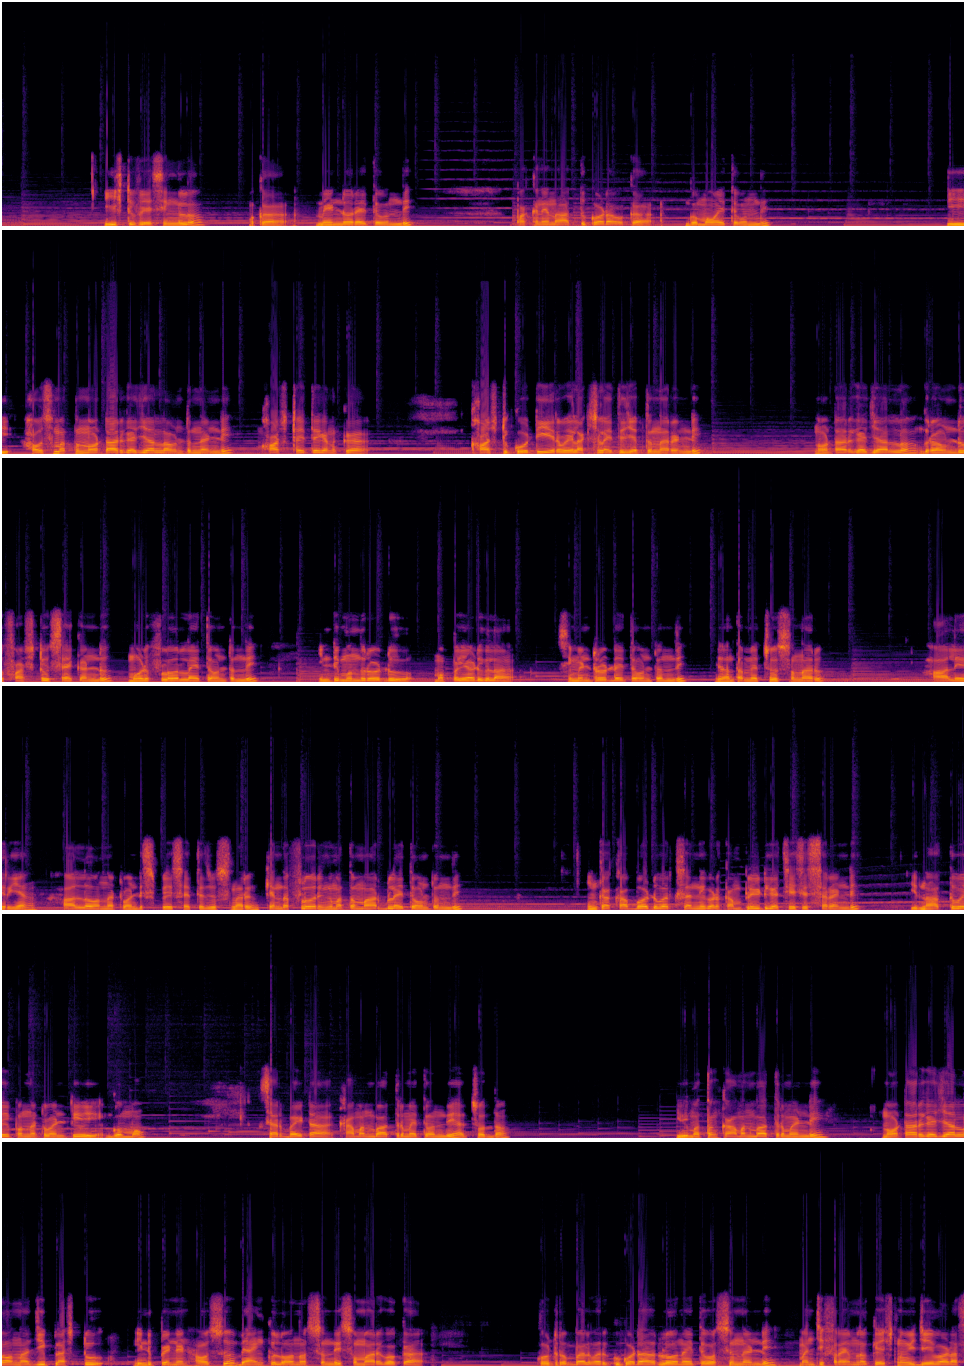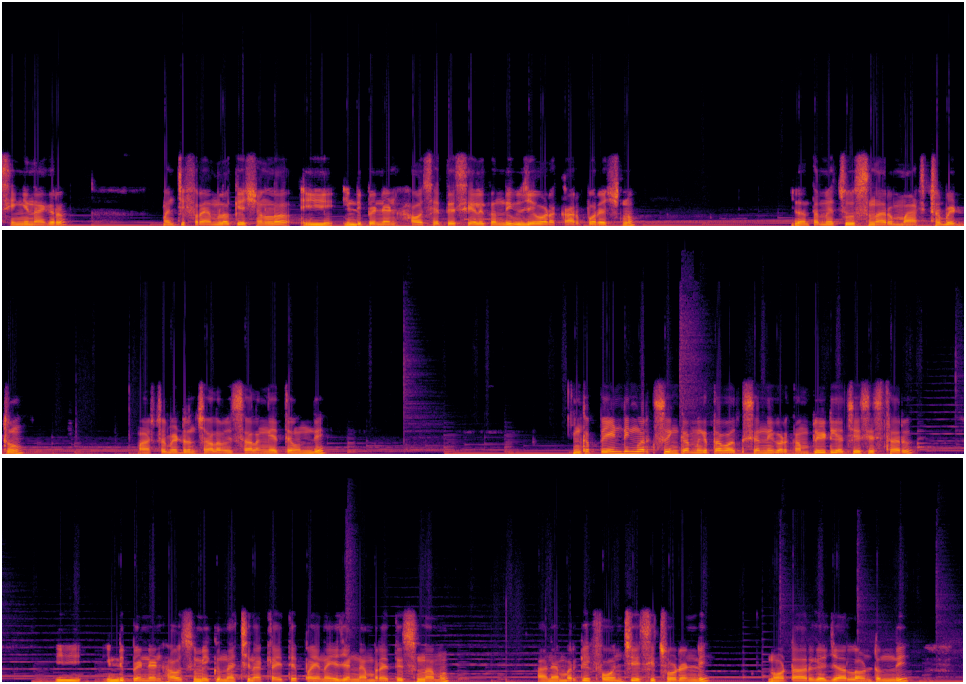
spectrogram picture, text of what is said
ఈస్ట్ ఫేసింగ్లో ఒక మెయిన్ డోర్ అయితే ఉంది. పక్కనే నార్త్ కూడా ఒక గుమ్మం అయితే ఉంది. ఈ హౌస్ మొత్తం నూట ఆరు గజాల్లో ఉంటుందండి. కాస్ట్ అయితే కనుక కాస్ట్ కోటి ఇరవై లక్షలు అయితే చెప్తున్నారండి. నూట ఆరు గజాల్లో గ్రౌండ్ ఫస్ట్ సెకండ్ మూడు ఫ్లోర్లు అయితే ఉంటుంది. ఇంటి ముందు రోడ్డు ముప్పై అడుగుల సిమెంట్ రోడ్ అయితే ఉంటుంది. ఇదంతా మీరు చూస్తున్నారు. Hall area. హాల్లో ఉన్నటువంటి స్పేస్ అయితే చూస్తున్నారు. కింద ఫ్లోరింగ్ మొత్తం మార్బుల్ అయితే ఉంటుంది. ఇంకా కబోర్డ్ వర్క్స్ అన్నీ కూడా కంప్లీట్గా చేసిస్తారండి. ఈ నార్త్ వైపు ఉన్నటువంటి గుమ్మం. సార్ బయట కామన్ బాత్రూమ్ అయితే ఉంది. అది చూద్దాం. ఇది మొత్తం కామన్ బాత్రూమ్ అండి. నూట ఆరు గజాల్లో ఉన్న G plus two independent house. Bank loan వస్తుంది. సుమారుగా ఒక కోటి రూపాయల వరకు కూడా లోన్ అయితే వస్తుందండి. మంచి ఫ్రైమ్ లొకేషన్ విజయవాడ సింగినగర్. మంచి ఫ్రైమ్ లొకేషన్లో ఈ ఇండిపెండెంట్ హౌస్ అయితే సేల్కి ఉంది విజయవాడ కార్పొరేషన్ ఇదంతా మీరు చూస్తున్నారు మాస్టర్ బెడ్రూమ్ మాస్టర్ బెడ్రూమ్ చాలా విశాలంగా అయితే ఉంది. ఇంకా పెయింటింగ్ వర్క్స్ ఇంకా మిగతా వర్క్స్ అన్ని కూడా కంప్లీట్గా చేసిస్తారు. ఈ ఇండిపెండెంట్ హౌస్ మీకు నచ్చినట్లయితే పైన ఏజెంట్ నెంబర్ అయితే ఇస్తున్నాము. ఆ నెంబర్కి ఫోన్ చేసి చూడండి. నూట ఆరు గజాల్లో ఉంటుంది.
